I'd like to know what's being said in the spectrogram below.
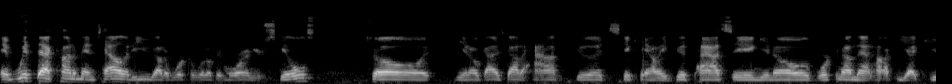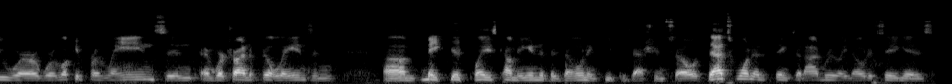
and with that kind of mentality you got to work a little bit more on your skills. So you know, guys got to have good stick handling, good passing. You know, working on that hockey IQ where we're looking for lanes and, and we're trying to fill lanes and um, make good plays coming into the zone and keep possession. So that's one of the things that I'm really noticing is,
